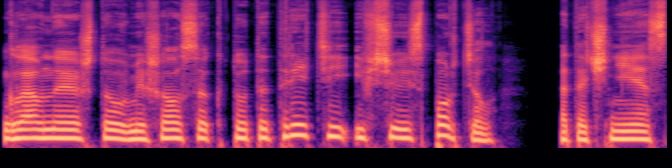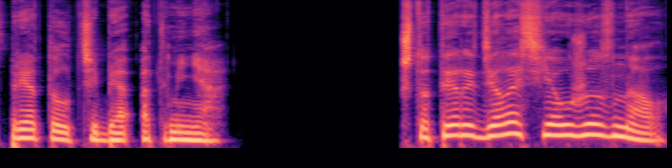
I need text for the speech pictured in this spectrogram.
Главное, что вмешался кто-то третий и все испортил, а точнее спрятал тебя от меня. Что ты родилась, я уже знал,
